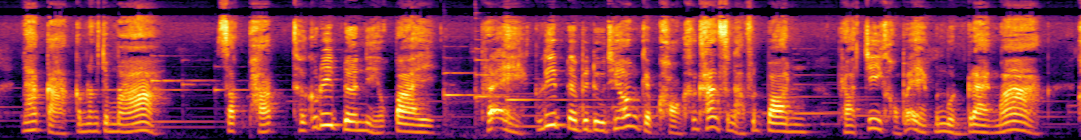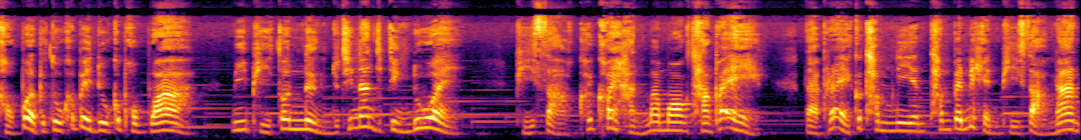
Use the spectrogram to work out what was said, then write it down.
ๆหน้ากากกำลังจะมา สักพัก เธอก็รีบเดินหนีออกไป พระเอกรีบเดินไปดูที่ห้องเก็บของข้างๆสนามฟุตบอลเพราะจี้ของพระเอกมันหมุนแรงมาก เขาเปิดประตูเข้าไปดูก็พบว่า มีผีตนหนึ่งอยู่ที่นั่นจริงๆด้วย ผีสาวค่อยๆหันมามองทางพระเอก แต่พระเอกก็ทำเนียนทำเป็นไม่เห็นผีสาวนั่น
